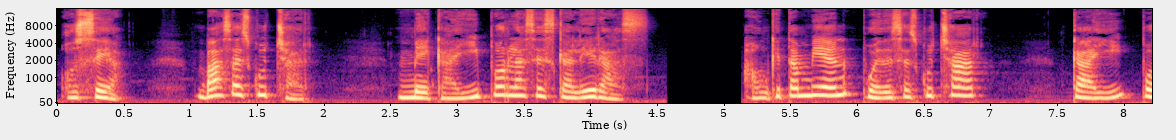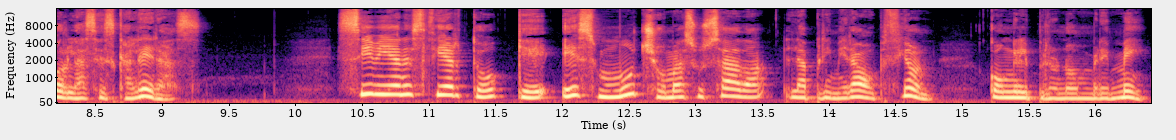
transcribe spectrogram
O sea, vas a escuchar me caí por las escaleras, aunque también puedes escuchar caí por las escaleras. Si bien es cierto que es mucho más usada la primera opción, con el pronombre me,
